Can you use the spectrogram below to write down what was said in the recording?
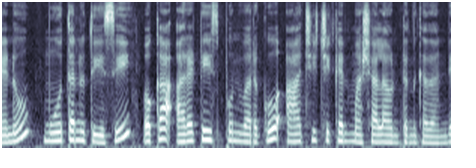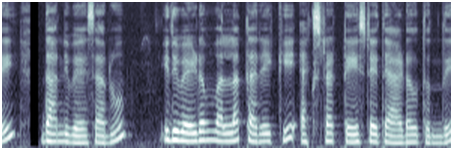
నేను మూతను తీసి ఒక అర టీ స్పూన్ వరకు ఆచి చికెన్ మసాలా ఉంటుంది కదండి దాన్ని వేసాను ఇది వేయడం వల్ల కర్రీకి ఎక్స్ట్రా టేస్ట్ అయితే యాడ్ అవుతుంది.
